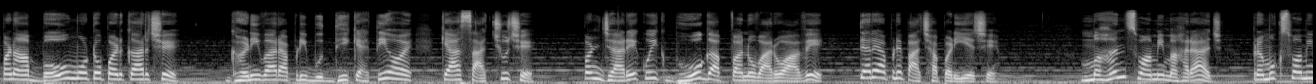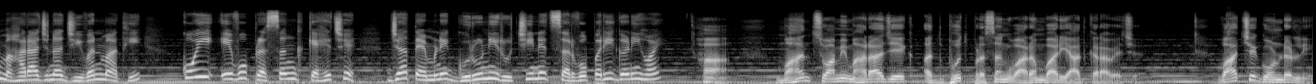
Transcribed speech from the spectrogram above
પણ આ બહુ મોટો પડકાર છે. ઘણીવાર આપણી બુદ્ધિ કહેતી હોય કે આ સાચું છે. પણ જ્યારે કોઈક ભોગ આપવાનો વારો આવે ત્યારે આપણે પાછા પડીએ છીએ. મહંત સ્વામી મહારાજ, પ્રમુખ સ્વામી મહારાજના જીવનમાંથી કોઈ એવો પ્રસંગ કહે છે, જ્યાં તેમણે ગુરુની રુચિને જ સર્વોપરી ગણી હોય? હા મહંત સ્વામી મહારાજે એક અદ્ભુત પ્રસંગ વારંવાર યાદ કરાવે છે. વાત છે ગોંડલની.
